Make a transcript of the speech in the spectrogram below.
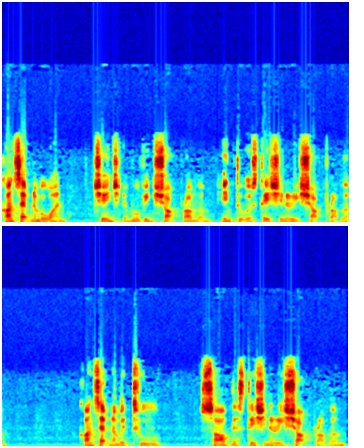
Concept number one, change the moving shock problem into a stationary shock problem. Concept number two, solve the stationary shock problem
